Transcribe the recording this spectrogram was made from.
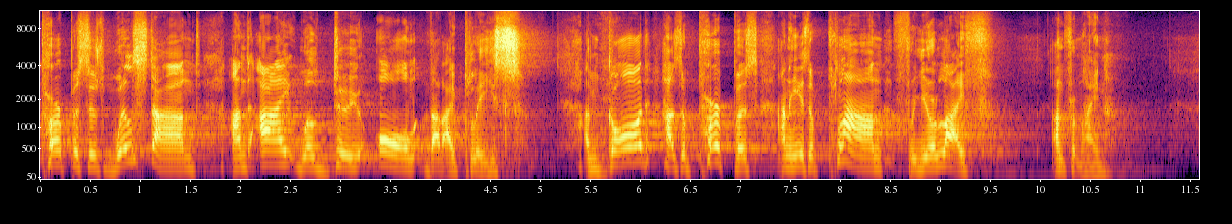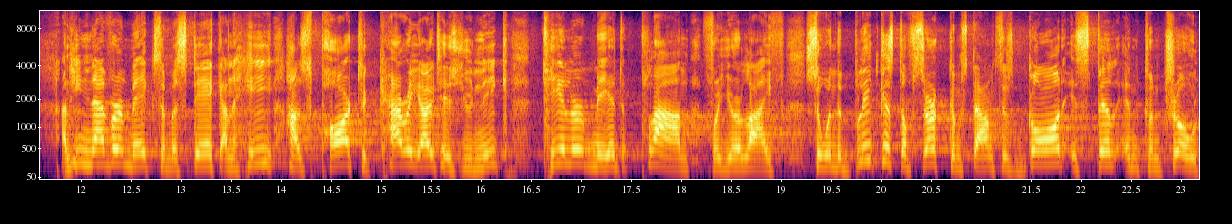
purposes will stand and I will do all that I please. And God has a purpose and He has a plan for your life and for mine. And he never makes a mistake, and he has power to carry out his unique, tailor made plan for your life. So, in the bleakest of circumstances, God is still in control.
